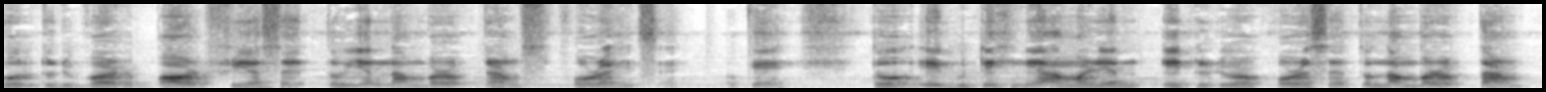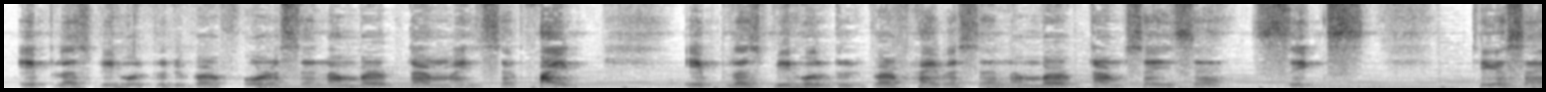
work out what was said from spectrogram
whole to দিবৰ পাৱাৰ থ্ৰী আছে। তো ইয়াত নাম্বাৰ অফ টাৰ্মছ ফ'ৰ আহিছে। অ'কে তো এই গোটেইখিনি আমাৰ ইয়াত এ টু দিবৰ ফ'ৰ আছে। তো number of term a plus b whole to দিবৰ ফ'ৰ আছে। নাম্বাৰ অফ টাৰ্ম আহিছে five a plus b whole to দিবৰ ফাইভ আছে নাম্বাৰ অফ টাৰ্মছ আহিছে ছিক্স ঠিক আছে?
